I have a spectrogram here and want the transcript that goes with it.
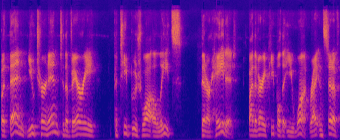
but then you turn into the very petit bourgeois elites that are hated by the very people that you want, right? Instead of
